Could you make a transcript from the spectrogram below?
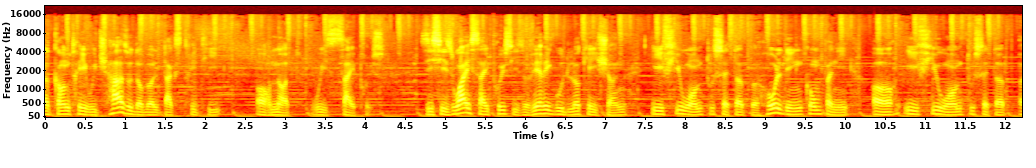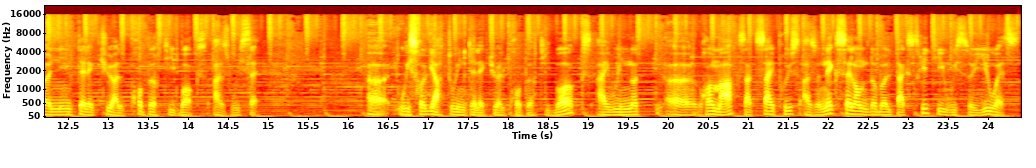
a country which has a double tax treaty or not with Cyprus. This is why Cyprus is a very good location if you want to set up a holding company or if you want to set up an intellectual property box, as we say. Uh, with regard to intellectual property box, I will not uh, remark that Cyprus has an excellent double tax treaty with the US.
